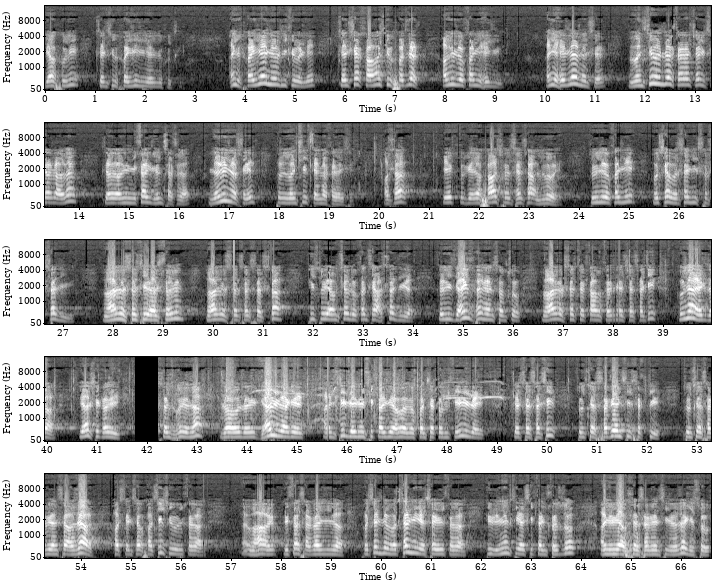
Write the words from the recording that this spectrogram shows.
यापूर्वी त्यांची पहिली निवडणूक होती. आणि पहिल्या निवडणुकीमध्ये त्यांच्या कामाची पद्धत आम्ही लोकांनी हेरली. आणि हेरल्यानंतर मंत्रिमंडळ करायचा विचार आला तर आम्ही निकाल घेऊन टाकला. नवीन असेल पण वंचित त्यांना करायचे. आता एक गेल्या पाच वर्षाचा अनुभव आहे. तुम्ही लोकांनी मोठ्या वर्षांनी सत्ता दिली. महाराष्ट्राचे राजकारण महाराष्ट्राचा सत्ता ही तुम्ही आमच्या लोकांच्या हातात दिल्या तरी जाहीरपणाने सांगतो महाराष्ट्राचं काम करण्याच्यासाठी पुन्हा एकदा या ठिकाणी संस्थेना जबाबदारी घ्यावी लागेल आणि ती देण्याची काळजी आम्हाला लोकांच्याकडून केली जाईल त्याच्यासाठी तुमच्या सगळ्यांची शक्ती तुमच्या सगळ्यांचा आधार हा त्यांच्या फाशी सुरू करा महाविकास आघाडीला प्रचंड मतांनी यशस्वी करा ही विनंती या ठिकाणी करतो आणि मी आपल्या सगळ्यांची रजा घेतो.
